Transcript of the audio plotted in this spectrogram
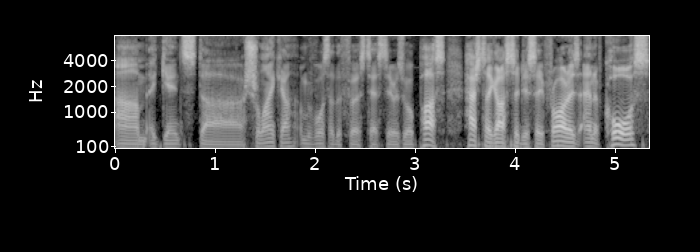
um, against uh, Sri Lanka, and we've also had the first test there as well. Plus hashtag AskTGC Fridays, and of course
